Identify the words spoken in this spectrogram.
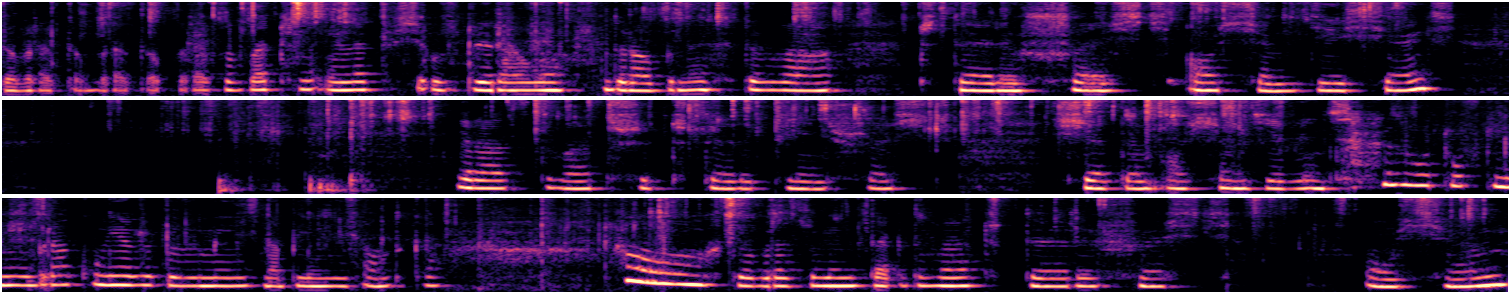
dobra, dobra, dobra. Zobaczmy, ile tu się uzbierało drobnych. 2, 4, 6, 8, 10. Raz, dwa, trzy, cztery, pięć, sześć, siedem, osiem, dziewięć. Złotówki mi brakuje, żeby wymienić na pięćdziesiątkę. Och, dobra, zrobimy tak. Dwa, cztery, sześć, osiem.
